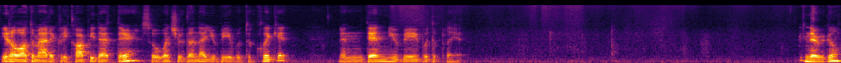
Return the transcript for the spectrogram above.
It'll automatically copy that there. So once you've done that, you'll be able to click it and then you'll be able to play it. And there we go.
